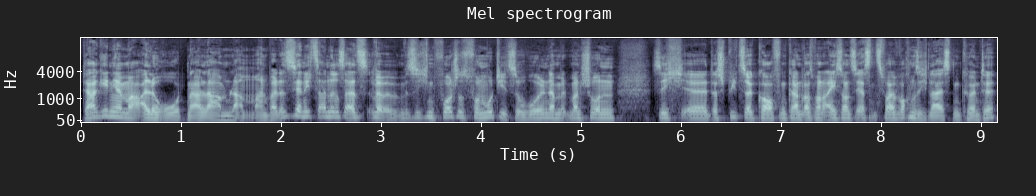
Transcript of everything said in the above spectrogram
Da gehen ja mal alle roten Alarmlampen an, weil das ist ja nichts anderes, als äh, sich einen Vorschuss von Mutti zu holen, damit man schon sich äh, das Spielzeug kaufen kann, was man eigentlich sonst erst in zwei Wochen sich leisten könnte.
